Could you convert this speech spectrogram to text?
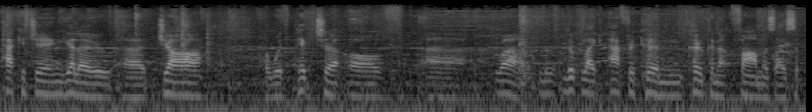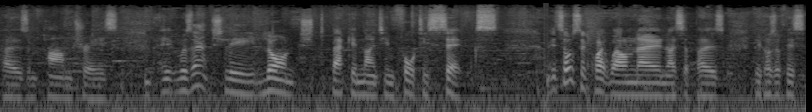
packaging, yellow uh, jar with a picture of uh, well, look like African coconut farmers, I suppose, and palm trees. It was actually launched back in 1946 It's also quite well known, I suppose, because of this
